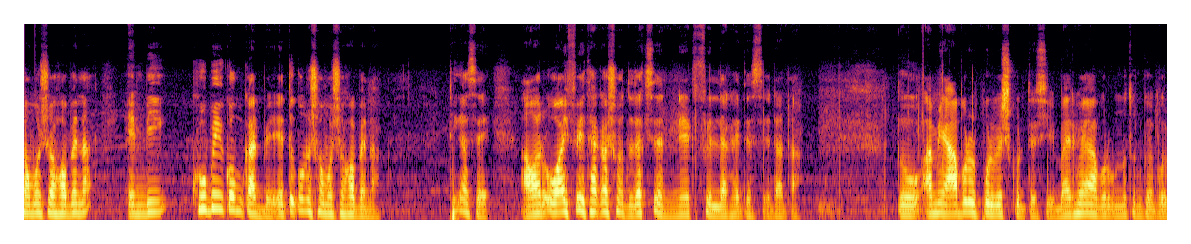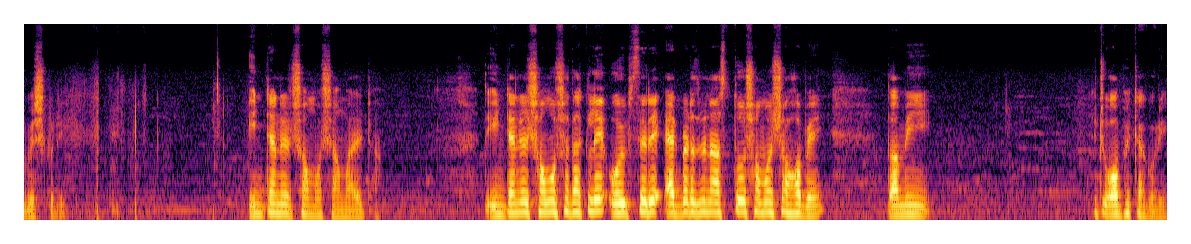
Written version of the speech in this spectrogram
সমস্যা হবে না। এমবি খুবই কম কাটবে, এতে কোনো সমস্যা হবে না। ঠিক আছে? আমার ওয়াইফাই থাকা সত্ত্বেও দেখছেন নেট ফিল দেখাইতেছে ডাটা তো আমি আবারও প্রবেশ করতেছি। বাইরে হয়ে আবার নতুন করে প্রবেশ করি। ইন্টারনেট সমস্যা আমার এটা। তো ইন্টারনেট সমস্যা থাকলে ওয়েবসাইটে অ্যাডভার্টাইজমেন্ট আসতেও সমস্যা হবে। তো আমি একটু অপেক্ষা করি।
